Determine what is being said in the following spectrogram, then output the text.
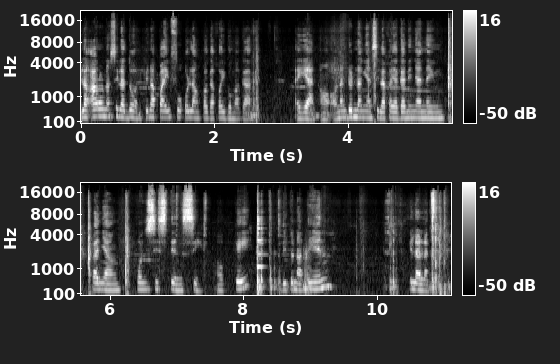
Ilang araw na sila doon. Pinapaifo ko lang pag ako'y gumagamit. Ayan, oo, nandun lang yan sila. Kaya ganyan yan na yung kanyang consistency. Okay? So, dito natin ilalagay.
